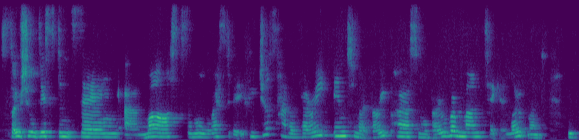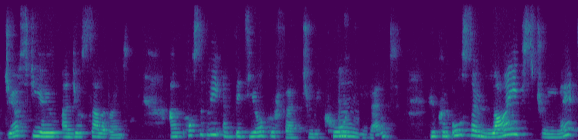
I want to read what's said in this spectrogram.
social distancing and masks and all the rest of it. If you just have a very intimate, very personal, very romantic elopement with just you and your celebrant, and possibly a videographer to record mm. the event who can also live stream it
